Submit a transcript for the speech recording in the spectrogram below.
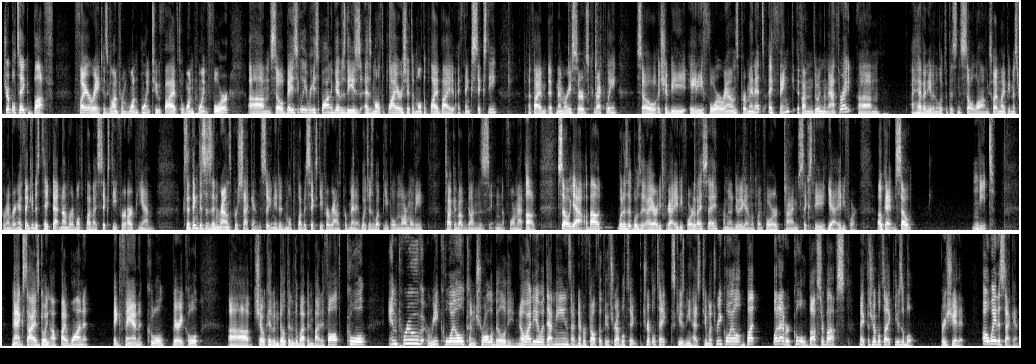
Triple take buff. Fire rate has gone from 1.25 to 1.4. Um, so basically, respawn gives these as multipliers. You have to multiply by I think 60, if I if memory serves correctly. So it should be 84 rounds per minute, I think, if I'm doing the math right. Um, I haven't even looked at this in so long, so I might be misremembering. I think you just take that number and multiply by 60 for RPM. Because I think this is in rounds per second, so you need to multiply by 60 for rounds per minute, which is what people normally talk about guns in the format of. So yeah, about, what is it? What was it? I already forgot. 84, did I say? I'm going to do it again. 1.4 times 60. Yeah, 84. Okay, so neat. Mag size going up by one. Big fan. Cool. Very cool. Uh, choke has been built into the weapon by default. Cool. Improve recoil controllability. No idea what that means. I've never felt that the triple take, the triple take, excuse me, has too much recoil, but whatever. Cool. Buffs are buffs. Make the triple take usable. Appreciate it. Oh, wait a second.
